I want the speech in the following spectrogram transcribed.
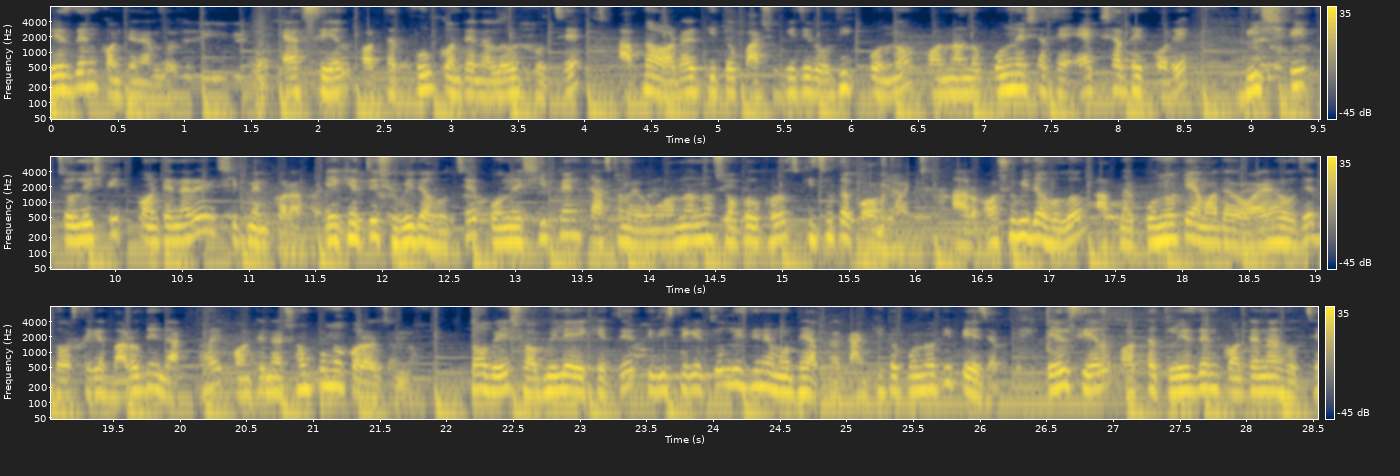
less than container load FCL অর্থাৎ ফুল কন্টেনার লোড হচ্ছে আপনার অর্ডারকৃত পাঁচশো কেজির অধিক পণ্য অন্যান্য পণ্যের সাথে একসাথে করে বিশ ফিট চল্লিশ ফিট কন্টেনারে শিপমেন্ট করা হয়। এক্ষেত্রে সুবিধা হচ্ছে পণ্যের শিপমেন্ট কাস্টম এবং অন্যান্য সকল খরচ কিছুটা কম হয়। আর অসুবিধা হলো আপনার পণ্যটি আমাদের ওয়ারহাউসে দশ থেকে বারো দিন রাখতে হয় কন্টেনার সম্পূর্ণ করার জন্য। তবে সব মিলে এক্ষেত্রে তিরিশ থেকে চল্লিশ দিনের মধ্যে আপনার কাঙ্ক্ষিত পণ্যটি পেয়ে যাবেন। এলসিএল অর্থাৎ লেস দেন কন্টেনার হচ্ছে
